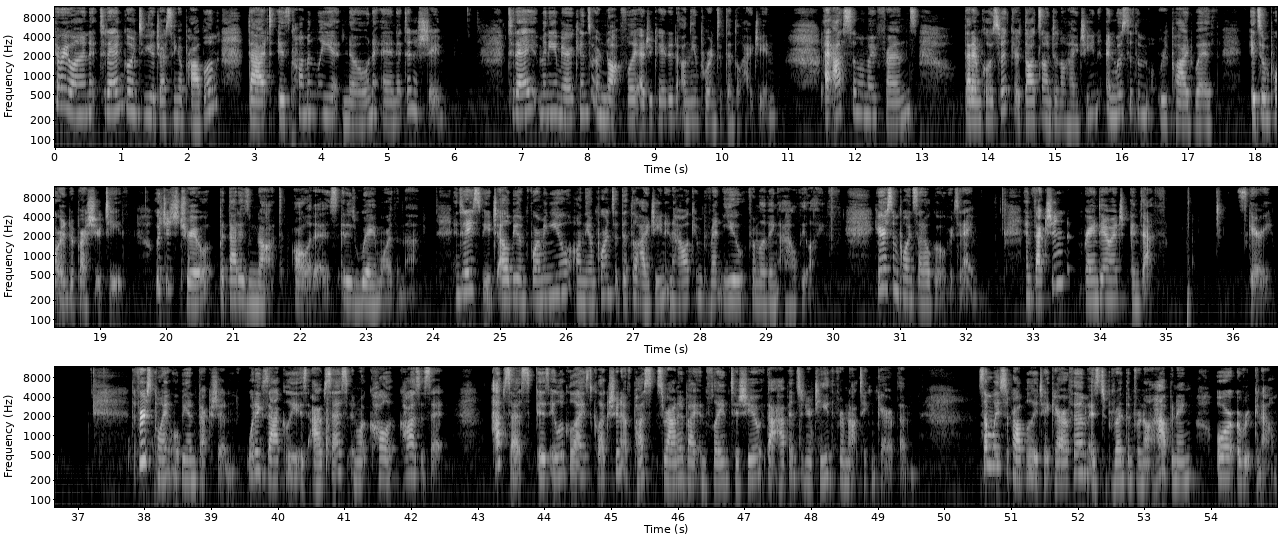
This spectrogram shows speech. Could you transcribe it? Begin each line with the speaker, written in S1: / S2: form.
S1: Hi everyone! Today I'm going to be addressing a problem that is commonly known in dentistry. Today, many Americans are not fully educated on the importance of dental hygiene. I asked some of my friends that I'm close with their thoughts on dental hygiene and most of them replied with, it's important to brush your teeth, which is true, but that is not all it is. It is way more than that. In today's speech, I'll be informing you on the importance of dental hygiene and how it can prevent you from living a healthy life. Here are some points that I'll go over today. Infection, brain damage, and death. Scary. The first point will be infection. What exactly is abscess and what causes it? Abscess is a localized collection of pus surrounded by inflamed tissue that happens in your teeth from not taking care of them. Some ways to properly take care of them is to prevent them from not happening or a root canal.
